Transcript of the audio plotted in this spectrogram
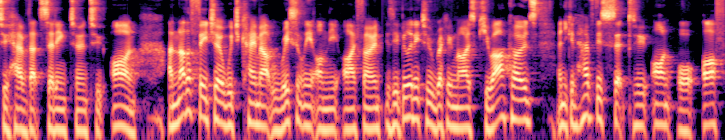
to have that setting turned to on. Another feature which came out recently on the iPhone is the ability to recognize QR codes and you can have this set to on or off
